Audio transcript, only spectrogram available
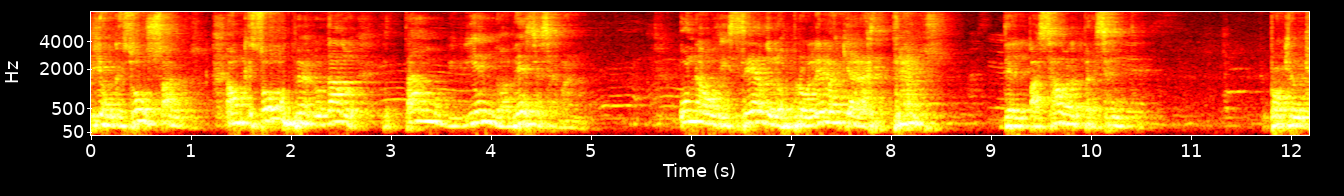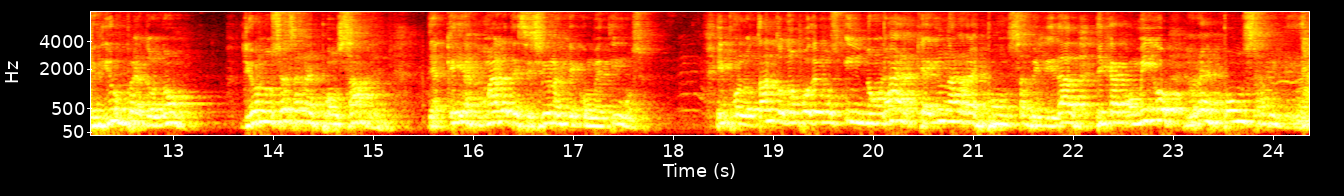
y aunque son salvos, aunque somos perdonados, estamos viviendo a veces, hermano, una odisea de los problemas que arrastramos del pasado al presente. Porque aunque Dios perdonó, Dios nos hace responsable de aquellas malas decisiones que cometimos. Y por lo tanto no podemos ignorar que hay una responsabilidad. Diga conmigo, responsabilidad.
